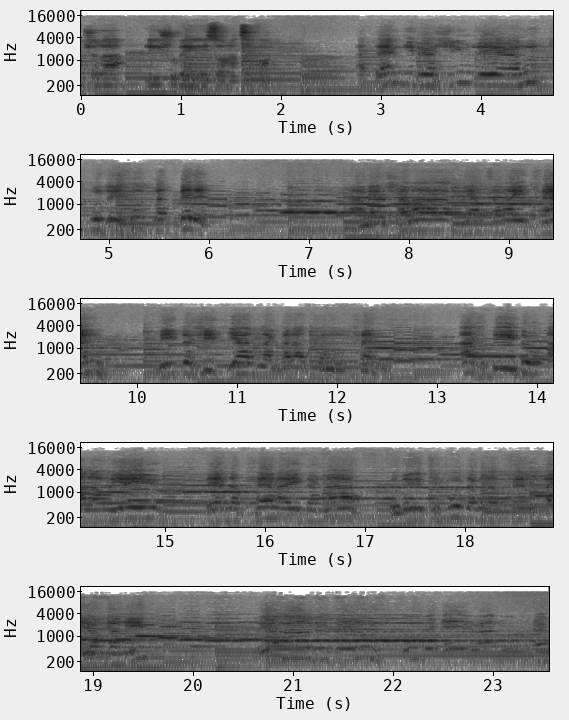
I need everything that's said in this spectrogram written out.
הממשלה ליישובי אזור הצפון. אתם נדרשים לערנות ודריכות מתמדת. הממשלה והצבא איתכם, והיא תושיט יד להגבלת כמותכם. הכבידו על האויב בעמדתכם האיתנה וברציפות עבודתכם היומיומית, ויאמר בפירוש ובערנותכם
